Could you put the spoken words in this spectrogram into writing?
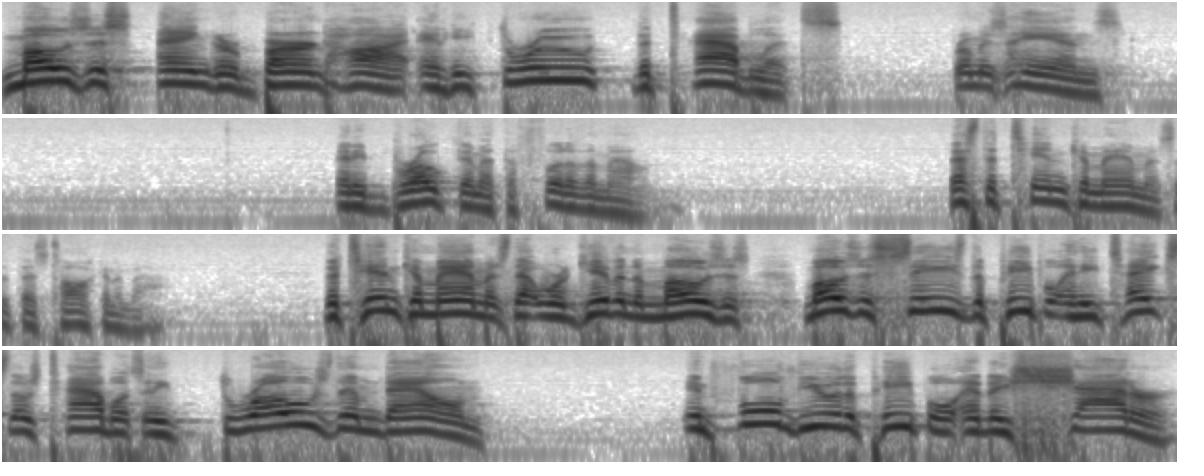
Moses' anger burned hot, and he threw the tablets from his hands and he broke them at the foot of the mountain. That's the Ten Commandments that that's talking about. The Ten Commandments that were given to Moses. Moses sees the people and he takes those tablets and he throws them down in full view of the people and they shatter.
